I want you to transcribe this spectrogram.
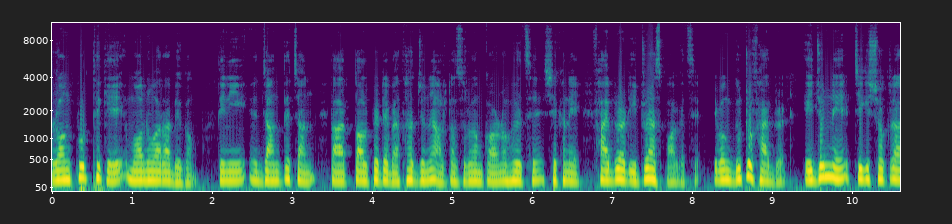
রংপুর থেকে মনোয়ারা বেগম। তিনি জানতে চান তার তলপেটে ব্যথার জন্য আলট্রাসোনোগ্রাম করানো হয়েছে, সেখানে ফাইব্রয়েড ইউটেরাস পাওয়া গেছে এবং দুটো ফাইব্রয়েড। এই জন্যে চিকিৎসকরা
